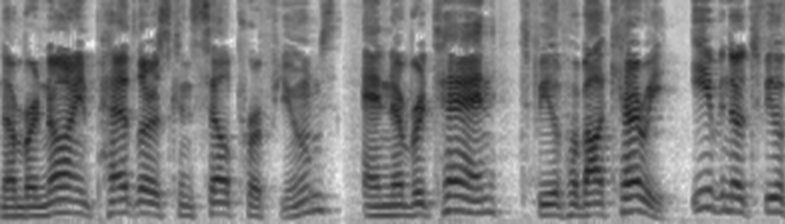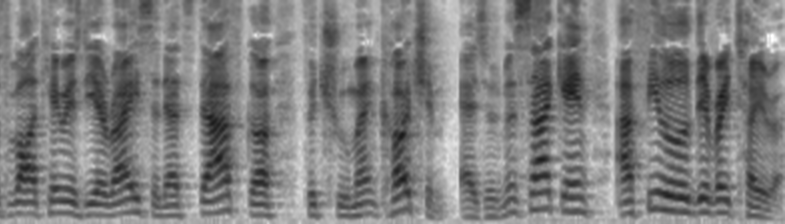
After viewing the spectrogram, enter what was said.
Number nine, peddlers can sell perfumes. And number 10, tefillah for Balkari. Even though tefillah for Balkari is the eraisa, that's dafka for truma and kachim. As was misakin, afilu divrei Torah.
